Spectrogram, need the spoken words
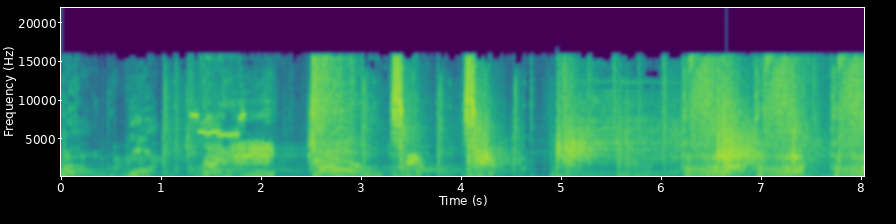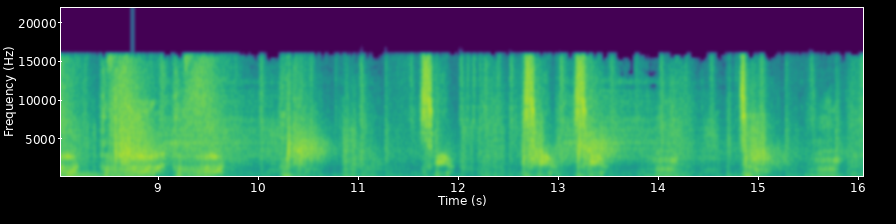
Round one. Ready? Go! せやせやせうん。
